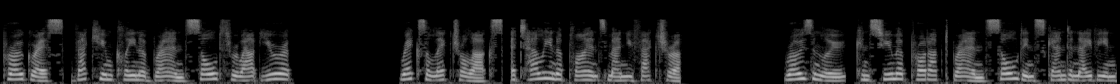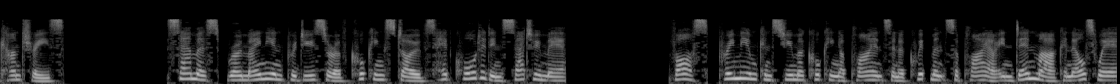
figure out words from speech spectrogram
Progress, vacuum cleaner brand sold throughout Europe Rex Electrolux, Italian appliance manufacturer Rosenlew, consumer product brand sold in Scandinavian countries. Samus, Romanian producer of cooking stoves headquartered in Satu Mare Voss, premium consumer cooking appliance and equipment supplier in Denmark and elsewhere.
